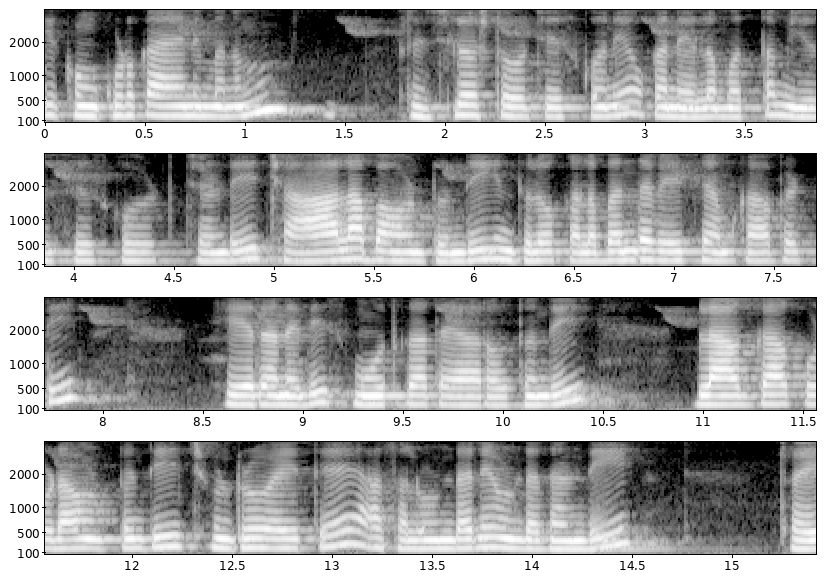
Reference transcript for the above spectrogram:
ఈ కుంకుడుకాయని మనం ఫ్రిడ్జ్లో స్టోర్ చేసుకొని ఒక నెల మొత్తం యూస్ చేసుకోవచ్చండి. చాలా బాగుంటుంది. ఇందులో కలబంద వేసాం కాబట్టి హెయిర్ అనేది స్మూత్గా తయారవుతుంది. బ్లాక్గా కూడా ఉంటుంది. చుండ్రు అయితే అసలు ఉండనే ఉండదండి. ట్రై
